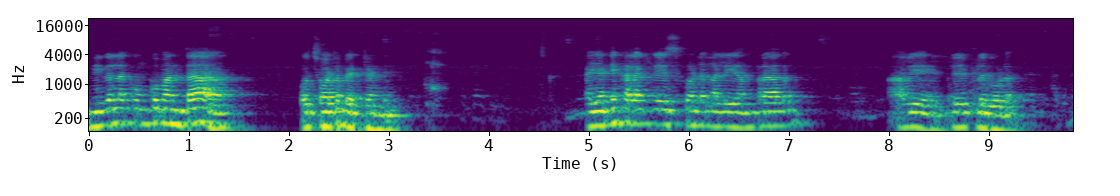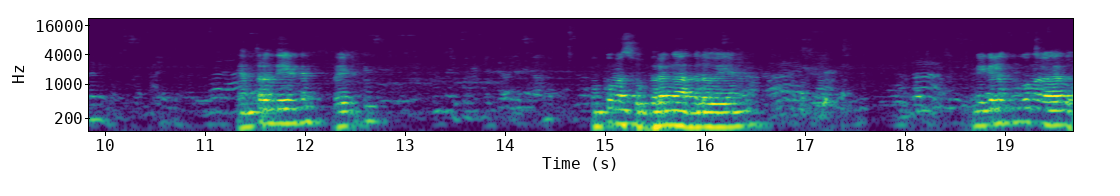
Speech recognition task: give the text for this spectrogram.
మిగిలిన కుంకుమంతా ఓ చోట పెట్టండి. అవన్నీ కలెక్ట్ చేసుకోండి మళ్ళీ యంత్రాలు అవి ప్లేట్లు కూడా. యంత్రం తీయండి బయటికి. కుంకుమ శుభ్రంగా అందులో వేయండి మిగిలిన కుంకుమ కాదు.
